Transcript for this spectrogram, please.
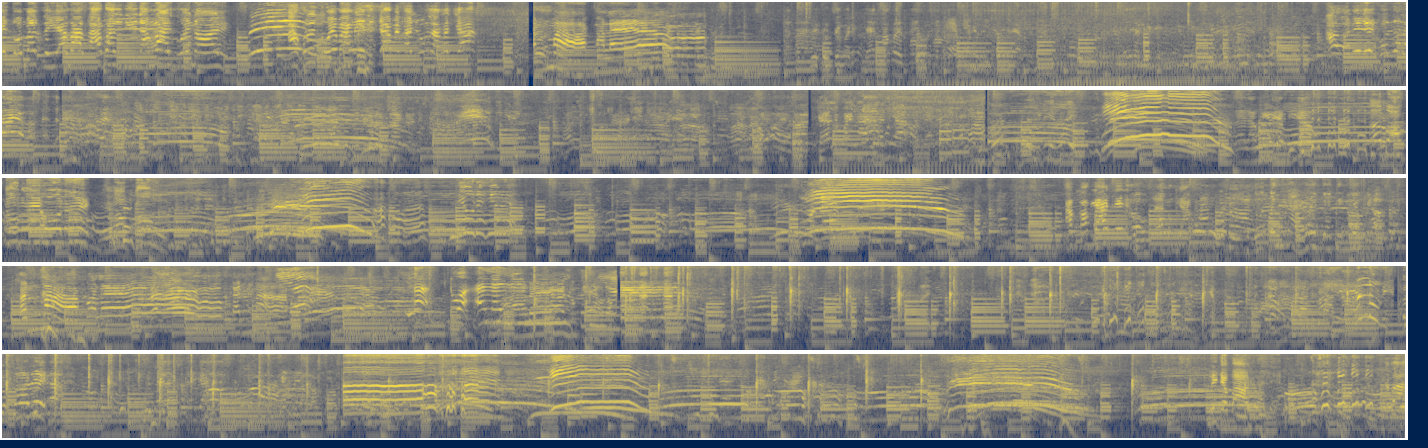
เป็นสวนมาสีเอาหน้าสาวตาดีๆดำหน้าให้สวยหน่อยเอาคนสวยมานี่จ้าไปมาอยู่ข้างหลังนะจ๊ะ กองยาเส้นโอ้กองยาตัวตึงไหนตัวตึงเยอะไปแล้วขันหมากมาแล้วขันหมากมาแล้วตัวอะไรมาแล้วน้องแก้วแล้ว นี่จะบ่าวด้วยเนี่ยจะบ่าว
